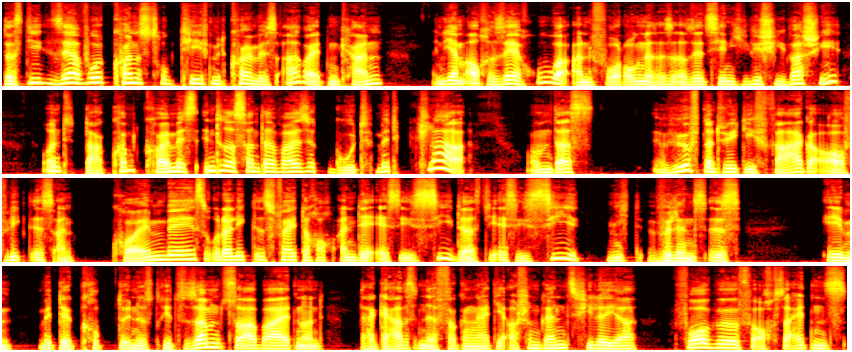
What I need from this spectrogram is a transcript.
dass die sehr wohl konstruktiv mit Coinbase arbeiten kann. Und die haben auch sehr hohe Anforderungen. Das ist also jetzt hier nicht wischiwaschi. Und da kommt Coinbase interessanterweise gut mit klar. Und das wirft natürlich die Frage auf, liegt es an Coinbase oder liegt es vielleicht auch an der SEC, dass die SEC nicht willens ist, eben mit der Kryptoindustrie zusammenzuarbeiten? Und da gab es in der Vergangenheit ja auch schon ganz viele ja Vorwürfe, auch seitens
